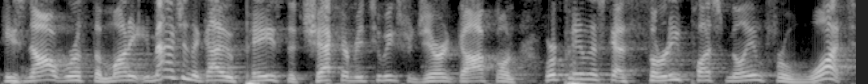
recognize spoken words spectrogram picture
He's not worth the money. Imagine the guy who pays the check every two weeks for Jared Goff going, we're paying this guy 30 plus million for what?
